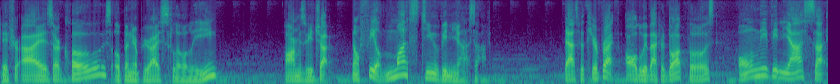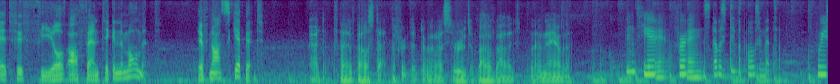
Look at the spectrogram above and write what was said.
If your eyes are closed, open up your eyes slowly. Arms reach up. Now feel Mastu Vinyasa. That's with your breath all the way back to dog pose. Only vinyasa if it feels authentic in the moment. If not, skip it. And the bells that the fruit of the rest through the bow valley and they have the Things here, friends. That was the ultimate. We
